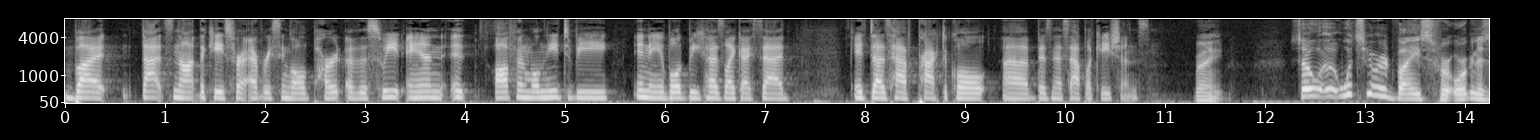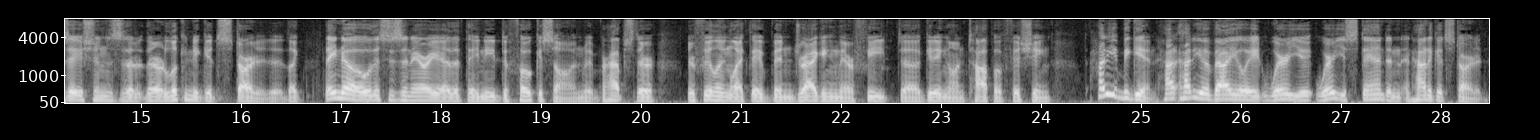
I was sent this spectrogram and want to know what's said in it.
but that's not the case for every single part of the suite. And it often will need to be enabled because, like I said, it does have practical uh, business applications. Right. So, uh, what's your advice for organizations that, that are looking to get started? Like, they know this is an area that they need to focus on. Perhaps they're they're feeling like they've been dragging their feet, uh, getting on top of phishing. How do you begin? How, how do you evaluate where you where you stand and, and how to get started?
